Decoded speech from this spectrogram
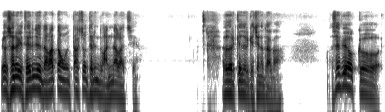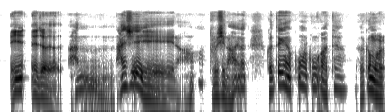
그래서 저녁에 대린제 나갔다 오면 딱 저 대린도 안 나갔지 이렇게 저렇게 지내다가 새벽 그, 이, 저, 한, 한 시나, 두 시나, 그러니까 그때 그냥 꿈을 꾼 것 같아요. 그래서 꿈을,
